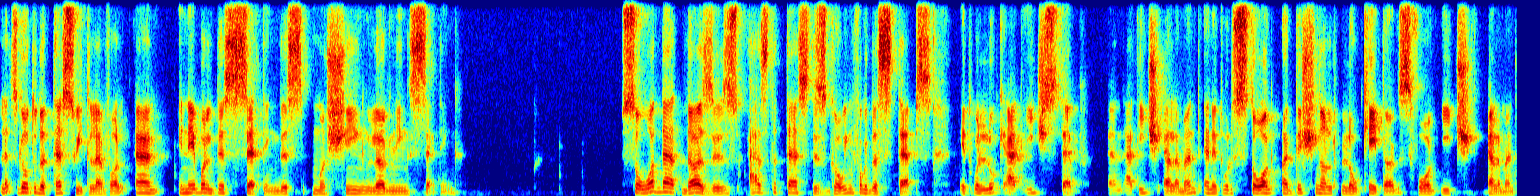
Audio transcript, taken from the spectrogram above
let's go to the test suite level and enable this setting, this machine learning setting. So what that does is as the test is going for the steps, it will look at each step and at each element, and it will store additional locators for each element.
